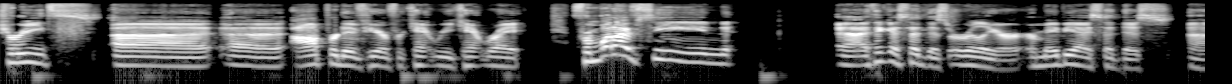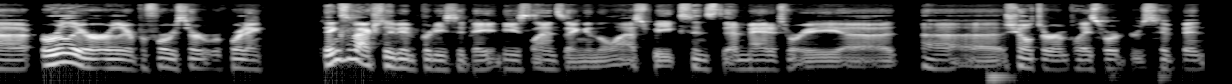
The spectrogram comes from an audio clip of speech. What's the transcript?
streets uh, uh, operative here for Can't Read, Can't Write. From what I've seen, and I think I said this earlier, or maybe I said this uh, earlier, earlier before we started recording. Things have actually been pretty sedate in East Lansing in the last week since the mandatory uh, uh, shelter in place orders have been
